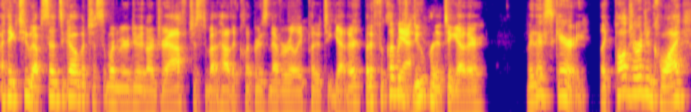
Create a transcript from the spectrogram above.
I think, two episodes ago, but just when we were doing our draft, just about how the Clippers never really put it together. But if the Clippers Yeah. do put it together, I mean, they're scary. Like Paul George and Kawhi,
